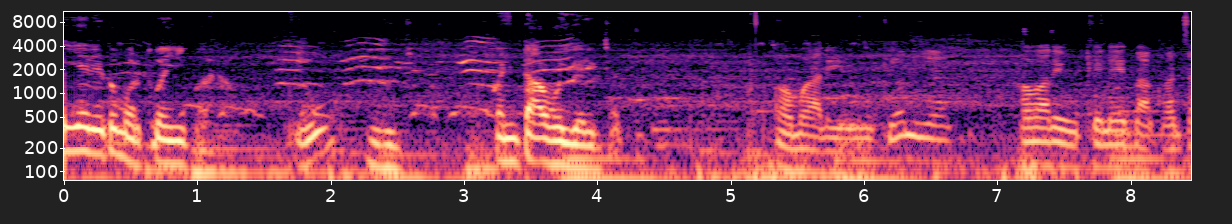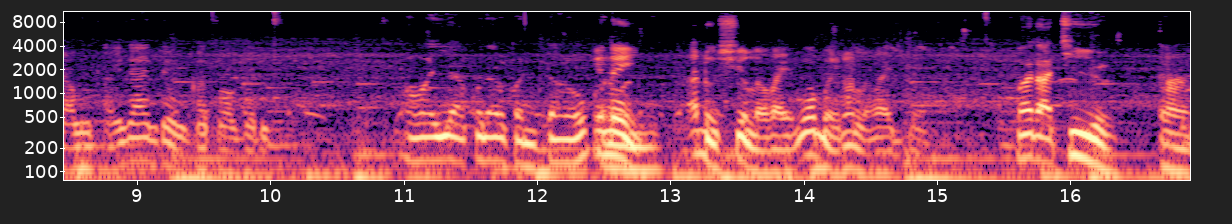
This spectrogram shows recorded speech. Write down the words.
યાર એ તો મરતું અહીં પર એવું? કંટાળો હોય યાર છે અમારે એવું કેમ યાર? સવારે ઉઠીને દાખલા ચાલુ થઈ જાય ને તે ઊંઘ તો કરી હવે ઈ આખો દારો કંટાળો એ નહીં આ ડોસીઓ લવાય ઓ બહેરો લવાય જ નહીં. વાત સાચી છે. તાન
